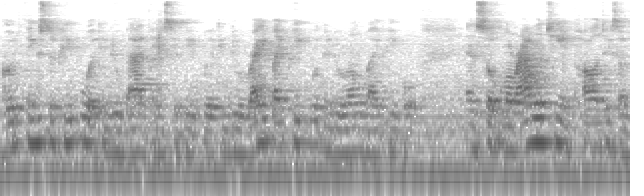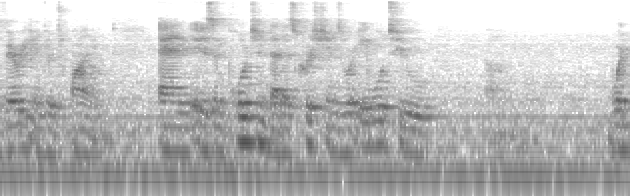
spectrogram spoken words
good things to people, it can do bad things to people, it can do right by people, it can do wrong by people. And so morality and politics are very intertwined. And it is important that as Christians we're able to, um, we're,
